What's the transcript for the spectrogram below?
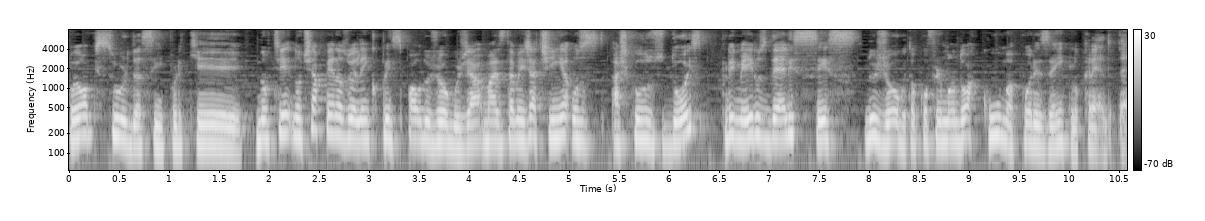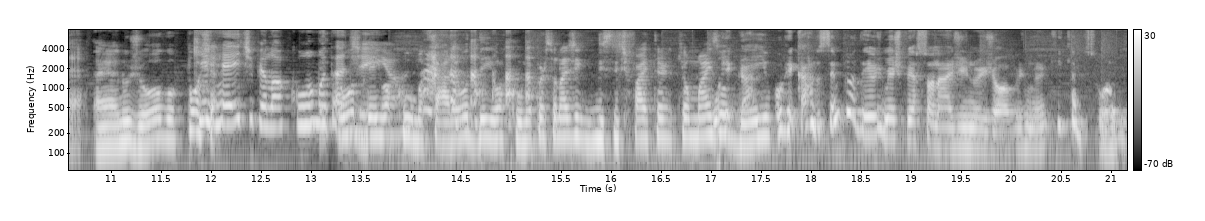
foi um absurdo, assim, porque não tinha, não tinha apenas o elenco principal do jogo, já, mas também já tinha os. Acho que os dois primeiros DLCs do jogo. Então, confirmando o Akuma, por exemplo, credo, é, é, no jogo. Poxa, que hate pelo Akuma, eu odeio tadinho. o Akuma, cara. Eu odeio o Akuma. É o personagem de Street Fighter que eu mais O Ricardo, odeio. o Ricardo sempre odeia os meus personagens nos jogos, meu. Que, que absurdo.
